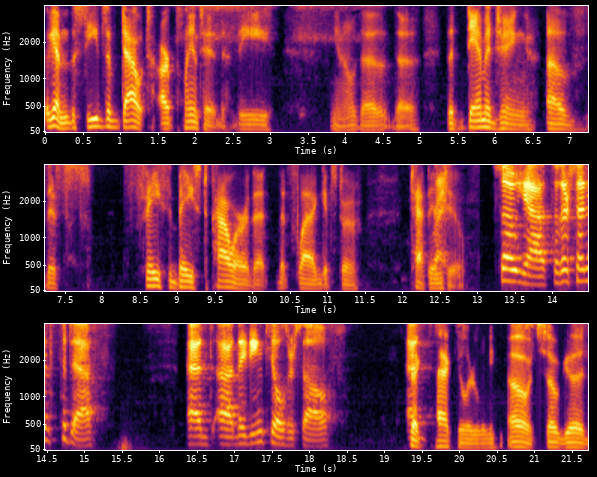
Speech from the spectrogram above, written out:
again, the seeds of doubt are planted. The you know the the the damaging of this faith-based power that that Flagg gets to tap right. into so yeah so they're sentenced to death and uh, nadine kills herself spectacularly oh it's so good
